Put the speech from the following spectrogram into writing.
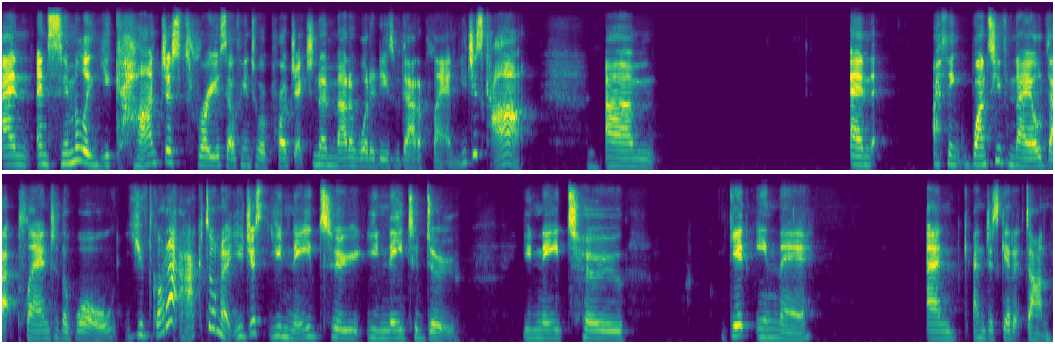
and and similarly, you can't just throw yourself into a project, no matter what it is, without a plan. You just can't. Um, and I think once you've nailed that plan to the wall, you've got to act on it. You just you need to you need to do. You need to get in there and and just get it done.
